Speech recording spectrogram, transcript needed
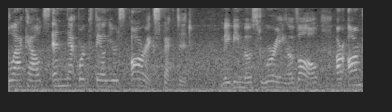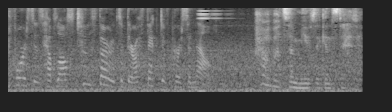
blackouts, and network failures are expected. Maybe most worrying of all, our armed forces have lost two-thirds of their effective personnel. How about some music instead?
